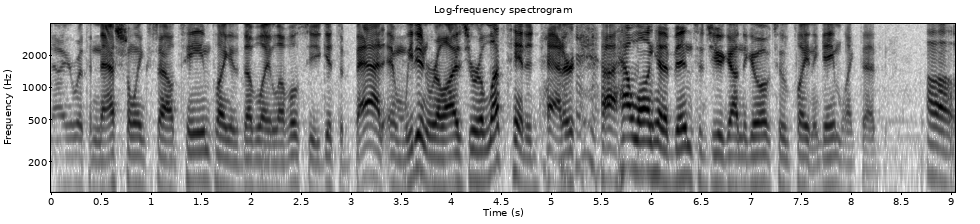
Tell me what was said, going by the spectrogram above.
Now you're with a National League style team playing at the Double A level, so you get to bat. And we didn't realize you were a left-handed batter. Uh, how long had it been since you had gotten to go up to a plate in a game like that? Uh,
